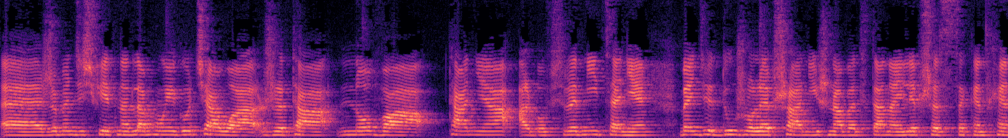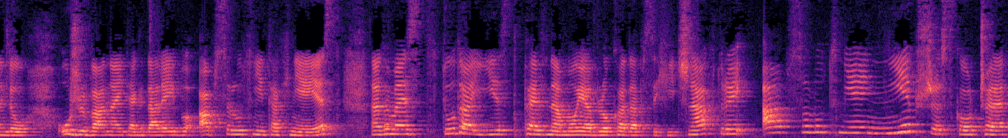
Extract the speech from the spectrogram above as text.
e, że będzie świetna dla mojego ciała, że ta nowa tania albo w średniej cenie będzie dużo lepsza niż nawet ta najlepsza z second handu używana i tak dalej, bo absolutnie tak nie jest. Natomiast tutaj jest pewna moja blokada psychiczna, której absolutnie nie przeskoczę.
